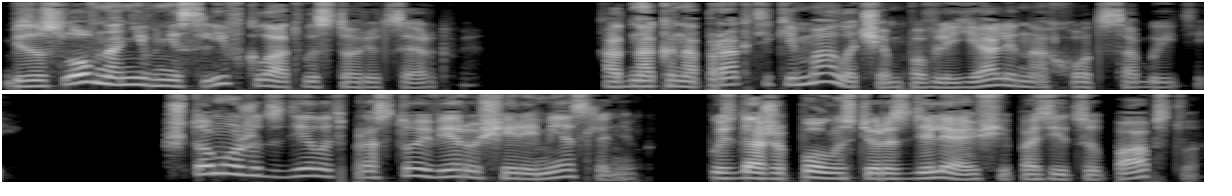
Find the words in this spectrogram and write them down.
Безусловно, они внесли вклад в историю церкви. Однако на практике мало чем повлияли на ход событий. Что может сделать простой верующий ремесленник, пусть даже полностью разделяющий позицию папства,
